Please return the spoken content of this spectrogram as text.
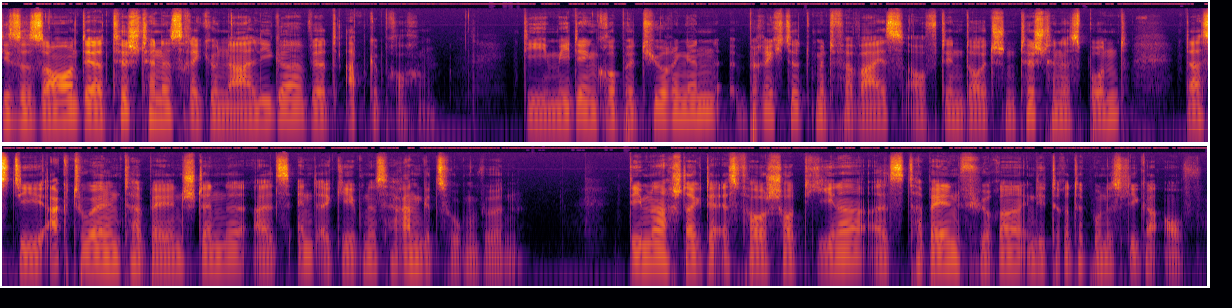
Die Saison der Tischtennis-Regionalliga wird abgebrochen. Die Mediengruppe Thüringen berichtet mit Verweis auf den Deutschen Tischtennisbund, dass die aktuellen Tabellenstände als Endergebnis herangezogen würden. Demnach steigt der SV Schott Jena als Tabellenführer in die dritte Bundesliga auf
